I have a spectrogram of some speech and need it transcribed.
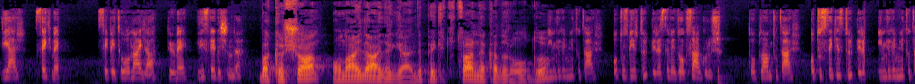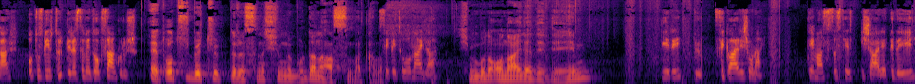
Diğer, sekme, sepeti onayla, düğme, liste dışında. Bakın şu an onaylı hale geldi. Peki tutar ne kadar oldu? İndirimli tutar 31 Türk lirası ve 90 kuruş. Toplam tutar 38 Türk lirası. İndirimli tutar 31 Türk lirası ve 90 kuruş. Evet 31 Türk lirasını şimdi buradan alsın bakalım. Sepeti onayla. Şimdi bunu onayla dedim. Geri dü. Sipariş onay. Temassız test işaretli değil.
